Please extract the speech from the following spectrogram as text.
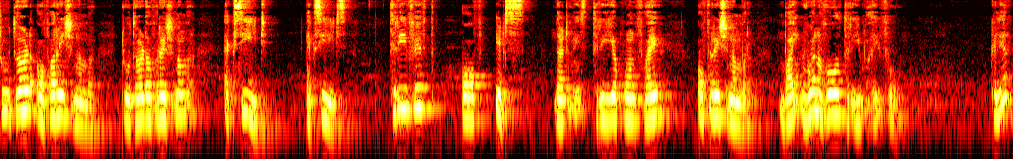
two third of a rational number two third of rational number exceed exceeds three fifth of its. That means 3 upon 5 of rational number. By 1 whole 3 by 4 clear?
